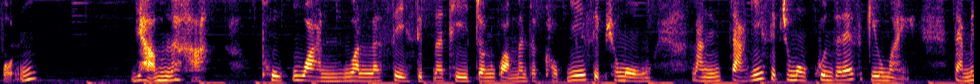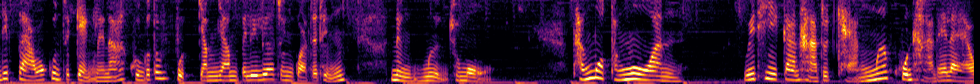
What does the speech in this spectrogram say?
ฝน ย้ำนะคะ ทุกวันวันละ 40 นาที จนกว่ามันจะครบ 20 ชั่วโมง หลังจาก 20 ชั่วโมง คุณจะได้สกิลใหม่ แต่ไม่ได้แปลว่าคุณจะเก่งเลยนะ คุณก็ต้องฝึกย้ำๆไปเรื่อยๆ จนกว่าจะถึง 10,000 ชั่วโมง ทั้งหมดทั้งมวล วิธีการหาจุดแข็งเมื่อคุณหาได้แล้ว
